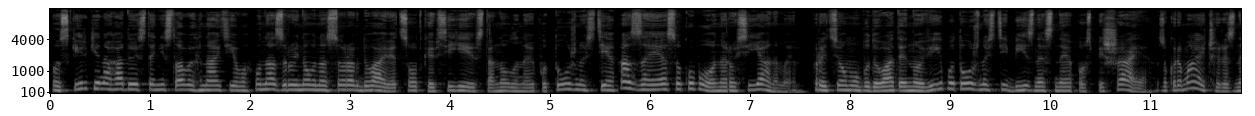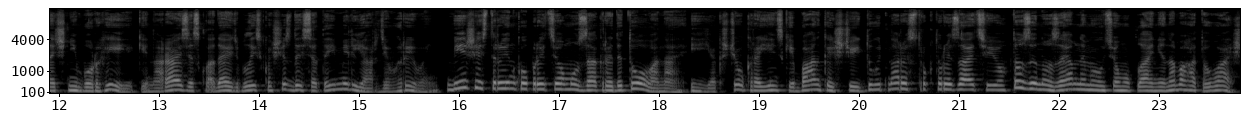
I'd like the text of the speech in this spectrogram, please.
Оскільки нагадує Станіслав Ігнатів, у нас зруйновано 42% всієї встановленої потужності, а ЗАЕС окупована росіянами. При цьому будувати нові потужності бізнес не поспішає, зокрема і через значні борги, які наразі складають близько 60 мільярдів гривень. Більшість ринку при цьому закредитована, і якщо українські банки ще йдуть на реструктуризацію, то з іноземними у цьому плані набагато важче.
